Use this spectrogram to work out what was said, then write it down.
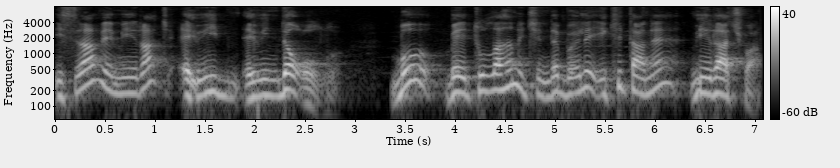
İsra ve Miraç evin, evinde oldu. Bu Beytullah'ın içinde böyle iki tane Miraç var.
